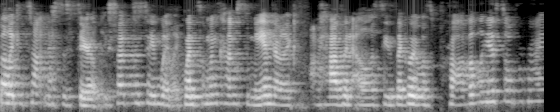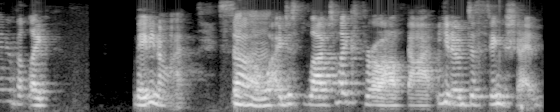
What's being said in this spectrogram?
but like it's not necessarily. So that's the same way. Like when someone comes to me and they're like, I have an LLC, it's like, wait, was probably a sole proprietor, but like maybe not. So mm-hmm. I just love to like throw out that, you know, distinction.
